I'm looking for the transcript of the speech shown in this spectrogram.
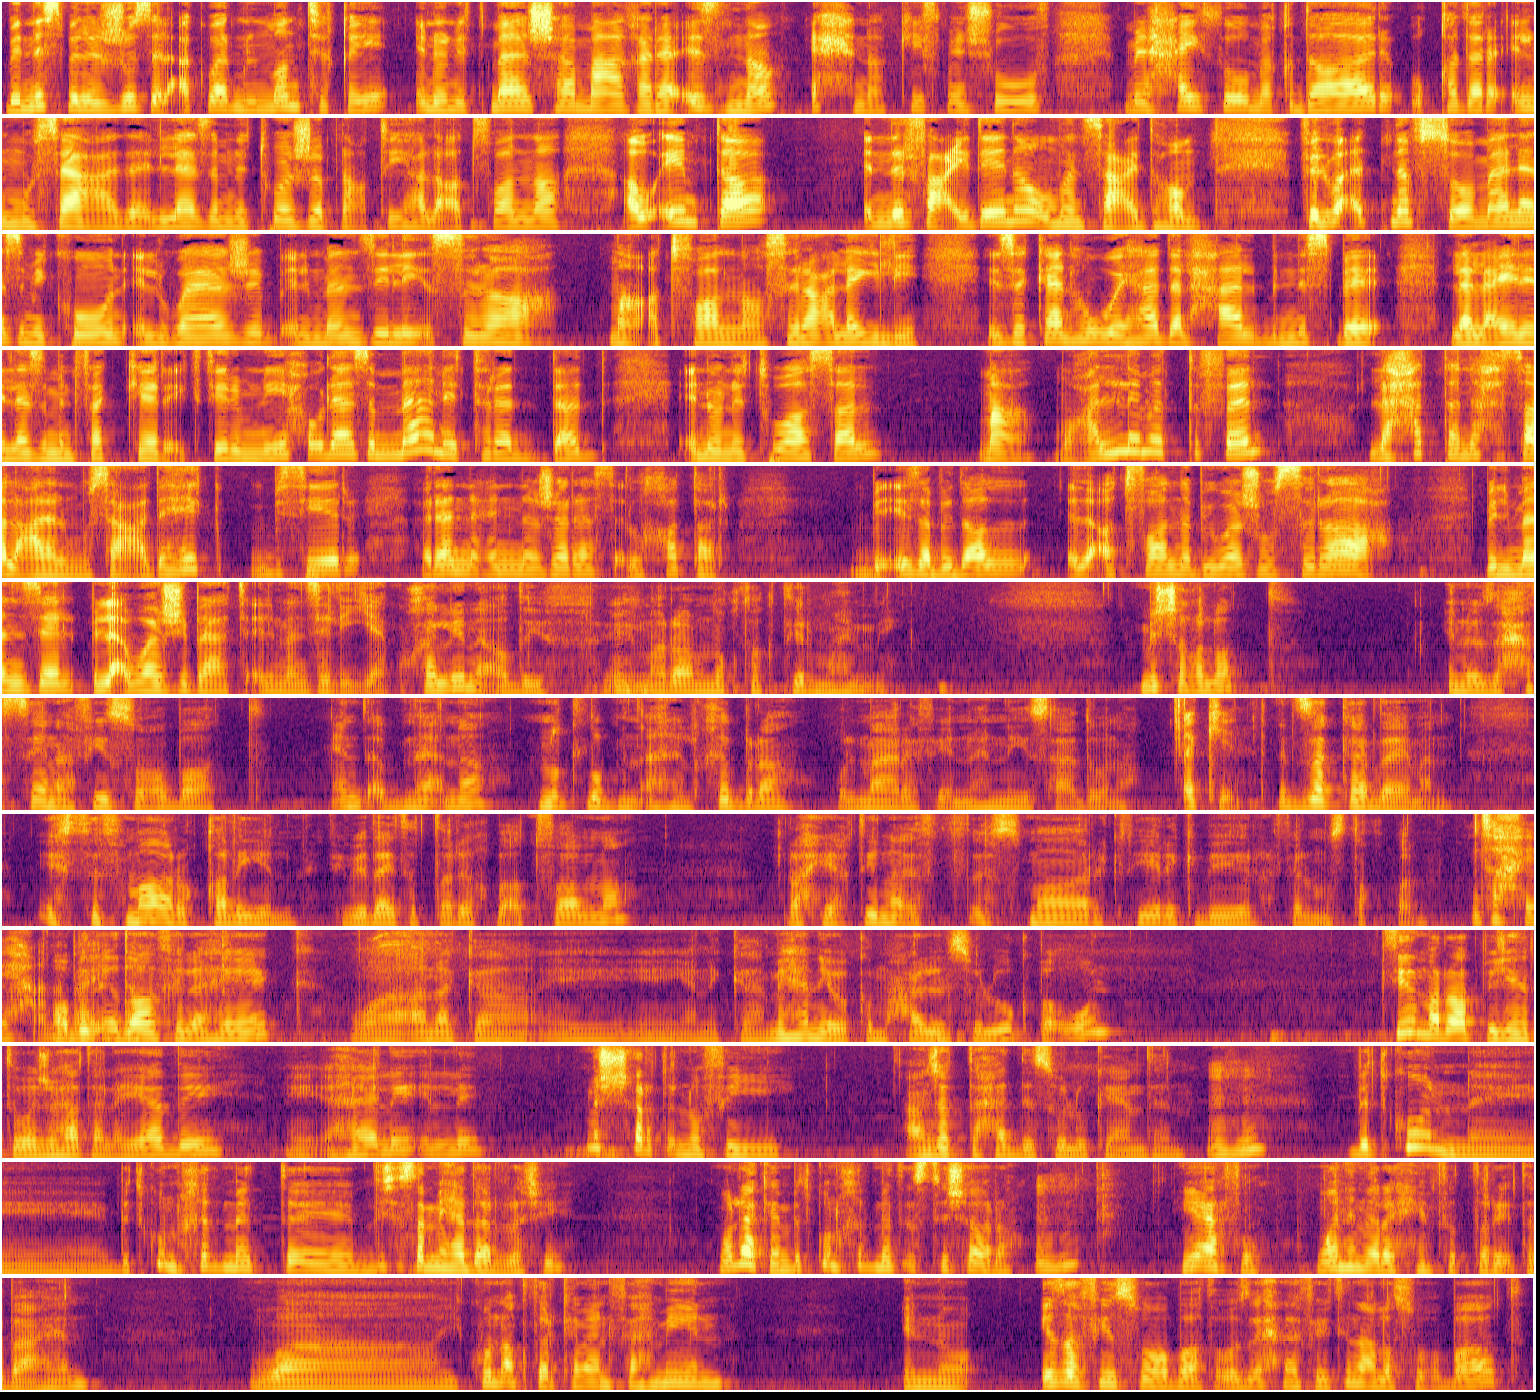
بالنسبة للجزء الأكبر من المنطقي أنه نتماشى مع غرائزنا إحنا كيف بنشوف من حيث مقدار وقدر المساعدة اللي لازم نتوجب نعطيها لأطفالنا أو إمتى نرفع إيدينا وما نساعدهم. في الوقت نفسه ما لازم يكون الواجب المنزلي صراع مع أطفالنا صراع ليلي. إذا كان هو هذا الحال بالنسبة للعيلة لازم نفكر كتير منيح ولازم ما نتردد إنه نتواصل مع معلم الطفل لحتى نحصل على المساعدة. هيك بصير رن عنا جرس الخطر. إذا بضل أطفالنا بيواجهوا صراع بالمنزل بالواجبات المنزلية. وخليني أضيف مرام نقطة كتير مهمة. مش غلط إنه إذا حسينا في صعوبات عند أبنائنا نطلب من أهل الخبرة والمعرفة إنه هن يساعدونا. أكيد. نتذكر دائما استثمار قليل في بداية الطريق بأطفالنا راح يعطينا استثمار كثير كبير في المستقبل. صحيح أنا وبالإضافة بعيدة. لهيك وأنا ك يعني كمهني وكمحلل سلوك بقول كثير مرات بيجيني توجهات على العيادة أهالي اللي مش شرط إنه في عن جد تحدي سلوكي عندهم بتكون بتكون خدمة بديش أسميها درشة ولكن بتكون خدمة استشارة. يعرفوا وين هن رايحين في الطريق تبعهن ويكون أكتر كمان فاهمين إنه إذا في صعوبات أو إذا إحنا فايتين على صعوبات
